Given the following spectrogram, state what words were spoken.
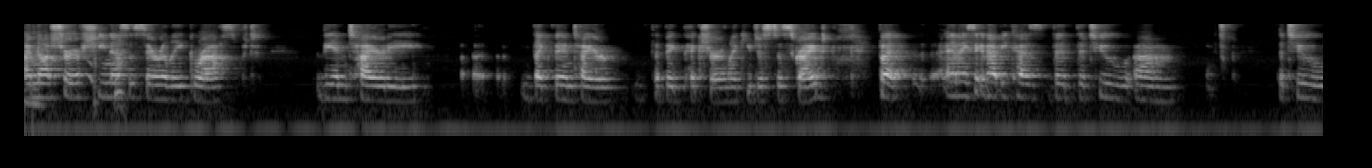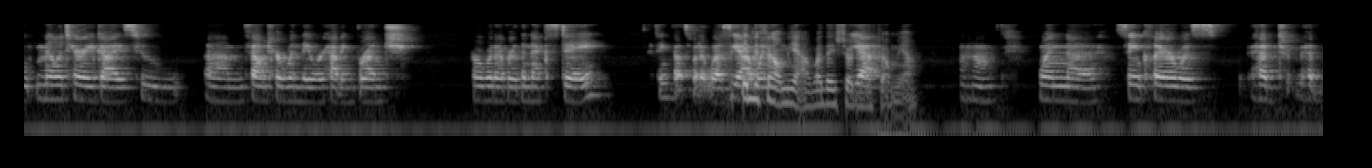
I'm not sure if she necessarily grasped the entirety, uh, like the entire, the big picture, like you just described. But, and I say that because the, the two, um, the two military guys who um, found her when they were having brunch or whatever the next day, I think that's what it was. Yeah. in the when- film, yeah, when they showed in Yeah. the film, yeah. hmm When uh, St. Clair was had had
